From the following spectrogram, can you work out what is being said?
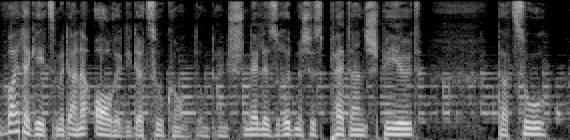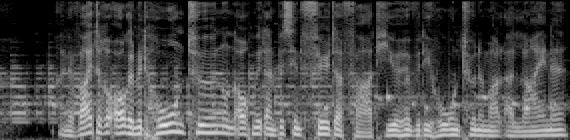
Weiter geht's mit einer Orgel, die dazukommt und ein schnelles rhythmisches Pattern spielt. Dazu eine weitere Orgel mit hohen Tönen und auch mit ein bisschen Filterfahrt. Hier hören wir die hohen Töne mal alleine.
